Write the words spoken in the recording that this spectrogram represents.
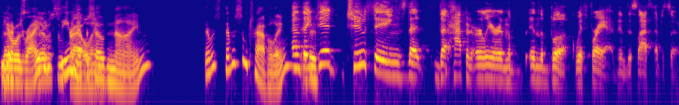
We There got a was- there driving was some scene in episode nine. There was there was some traveling, And they There's- did two things that that happened earlier in the in the book with Fran in this last episode.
